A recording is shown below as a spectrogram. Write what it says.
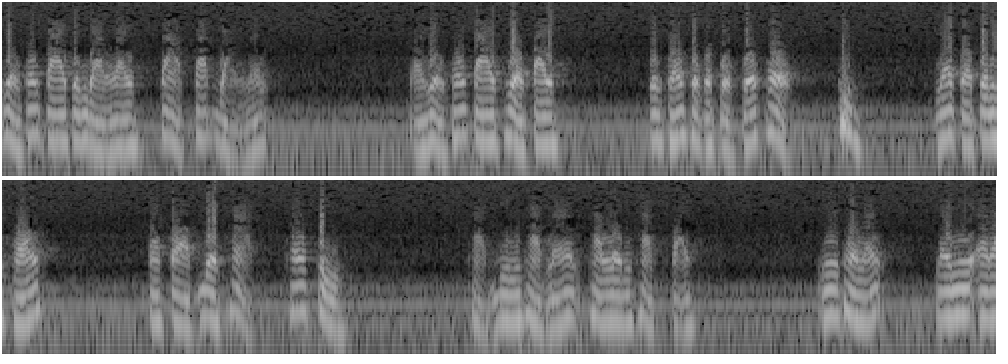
เรื่องของกายเป็นอย่างไรทราบทราบอย่างนั้น เรื่องของกายทั่วไป เป็นของสกปรกโสโครกแล้วก็เป็นของประกอบด้วยธาตุทั้งสี่ธาตุดินธาตุน้ำธาตุลมธาตุไฟมีเท่านั้นไม่มีอะไร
